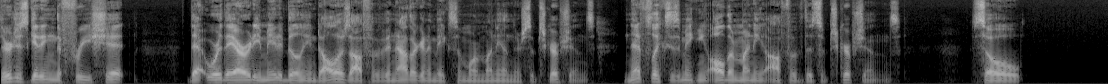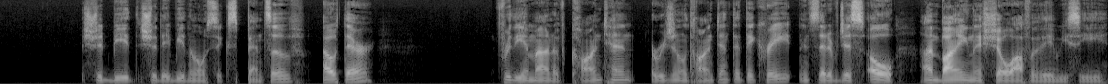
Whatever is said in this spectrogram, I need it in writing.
They're just getting the free shit that where they already made a billion dollars off of and now they're going to make some more money on their subscriptions. Netflix is making all their money off of the subscriptions. So should be should they be the most expensive out there? For the amount of content, original content that they create instead of just, oh, I'm buying this show off of ABC.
